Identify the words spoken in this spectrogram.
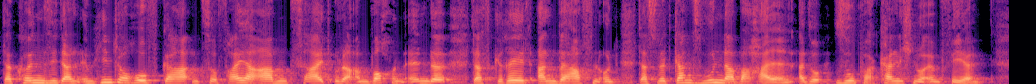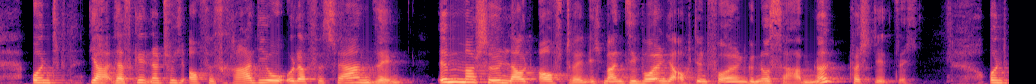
Da können Sie dann im Hinterhofgarten zur Feierabendzeit oder am Wochenende das Gerät anwerfen und das wird ganz wunderbar hallen. Also super, kann ich nur empfehlen. Und ja, das gilt natürlich auch fürs Radio oder fürs Fernsehen. Immer schön laut aufdrehen. Ich meine, Sie wollen ja auch den vollen Genuss haben, ne? Versteht sich. Und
